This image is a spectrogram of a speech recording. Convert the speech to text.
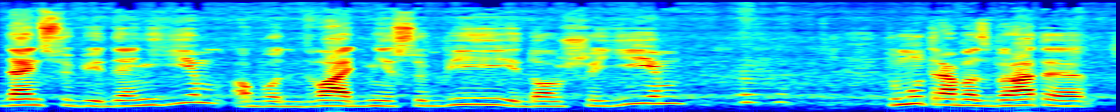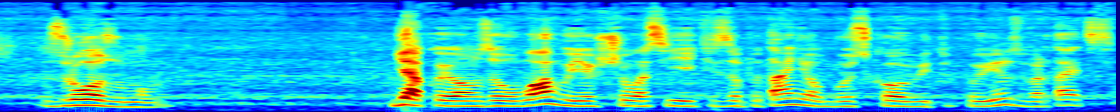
день собі, день їм, або два дні собі і довше їм. Тому треба збирати з розумом. Дякую вам за увагу. Якщо у вас є якісь запитання, обов'язково відповім. Звертайтеся.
